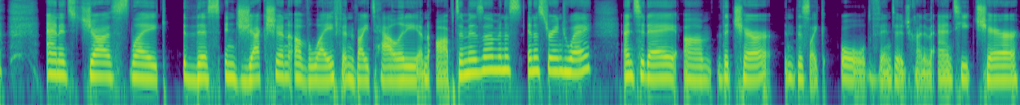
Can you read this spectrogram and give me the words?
and it's just like this injection of life and vitality and optimism in a in a strange way. And today, um, the chair, this like old vintage kind of antique chair,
